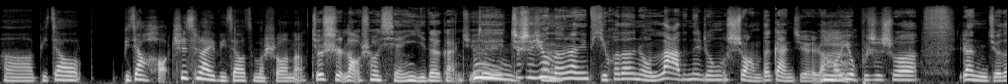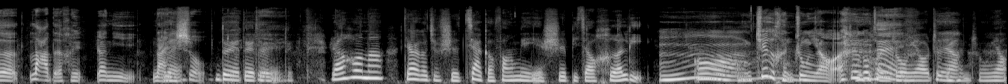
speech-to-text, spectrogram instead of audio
呃，比较比较好，吃起来比较怎么说呢？就是老少咸宜的感觉。对，嗯就是又能让你体会到那种辣的那种爽的感觉，然后又不是说让你觉得辣的很让你难受。对对对对对。然后呢，第二个就是价格方面也是比较合理，嗯，哦这个很重要啊。这个很重要，这个很重要。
